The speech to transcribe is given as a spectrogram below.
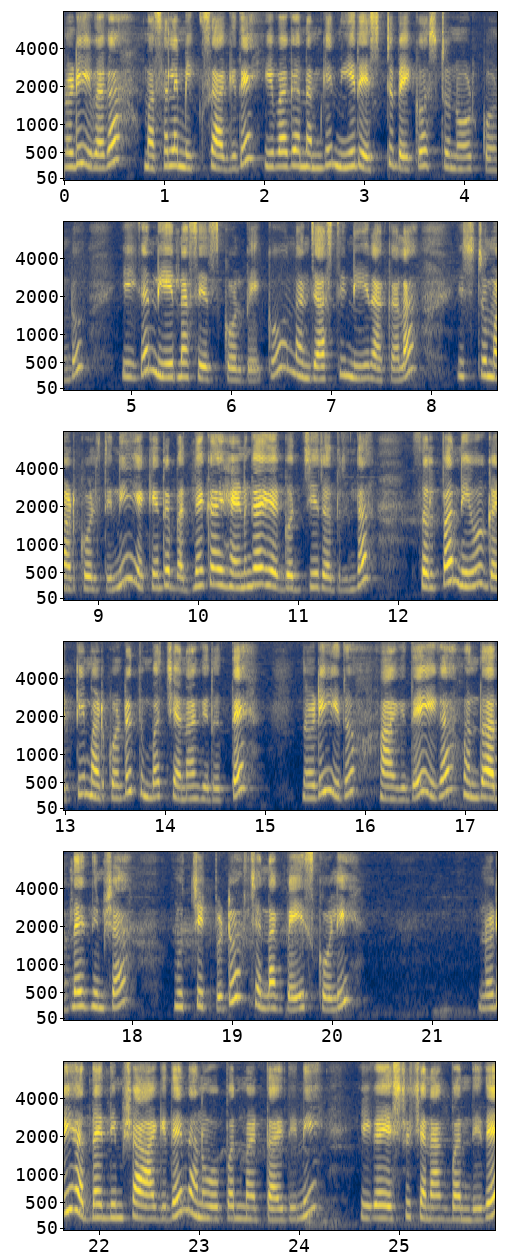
ನೋಡಿ, ಇವಾಗ ಮಸಾಲೆ ಮಿಕ್ಸ್ ಆಗಿದೆ. ಇವಾಗ ನಮಗೆ ನೀರು ಎಷ್ಟು ಬೇಕೋ ಅಷ್ಟು ನೋಡಿಕೊಂಡು ಈಗ ನೀರನ್ನ ಸೇರಿಸ್ಕೊಳ್ಬೇಕು. ನಾನು ಜಾಸ್ತಿ ನೀರು ಹಾಕಲ್ಲ, ಇಷ್ಟು ಮಾಡ್ಕೊಳ್ತೀನಿ. ಯಾಕೆಂದರೆ ಬದನೆಕಾಯಿ ಹೆಣ್ಗಾಯಿ ಗೊಜ್ಜಿರೋದ್ರಿಂದ ಸ್ವಲ್ಪ ನೀವು ಗಟ್ಟಿ ಮಾಡಿಕೊಂಡ್ರೆ ತುಂಬ ಚೆನ್ನಾಗಿರುತ್ತೆ. ನೋಡಿ, ಇದು ಆಗಿದೆ. ಈಗ ಒಂದು ಹದಿನೈದು ನಿಮಿಷ ಮುಚ್ಚಿಟ್ಬಿಟ್ಟು ಚೆನ್ನಾಗಿ ಬೇಯಿಸ್ಕೊಳ್ಳಿ. ನೋಡಿ, ಹದಿನೈದು ನಿಮಿಷ ಆಗಿದೆ. ನಾನು ಓಪನ್ ಮಾಡ್ತಾಯಿದ್ದೀನಿ ಈಗ ಎಷ್ಟು ಚೆನ್ನಾಗಿ ಬಂದಿದೆ.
